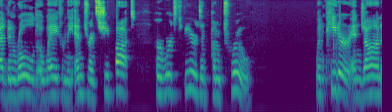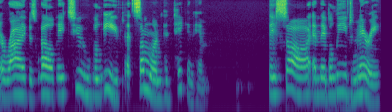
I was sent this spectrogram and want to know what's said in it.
had been rolled away from the entrance, she thought her worst fears had come true. When Peter and John arrived as well, they too believed that someone had taken him. They saw and they believed Mary,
